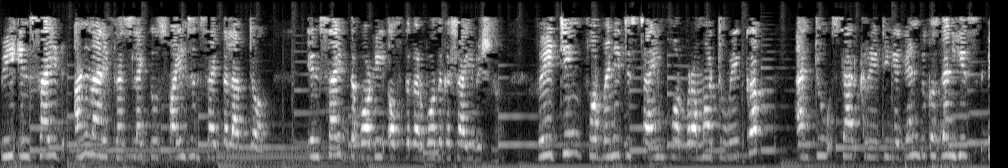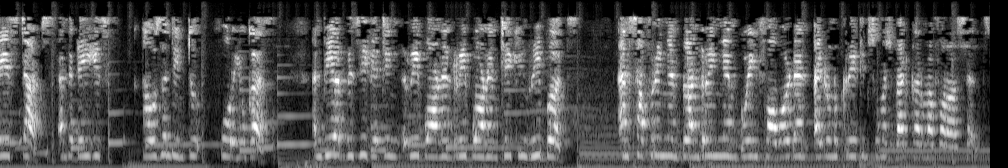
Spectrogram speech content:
Be inside, unmanifest, like those files inside the laptop inside the body of the Garbhodakashayi Vishnu, waiting for when it is time for Brahma to wake up and to start creating again because then his day starts and the day is thousand into four yugas. And we are busy getting reborn and reborn and taking rebirths and suffering and blundering and going forward and I don't know, creating so much bad karma for ourselves.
